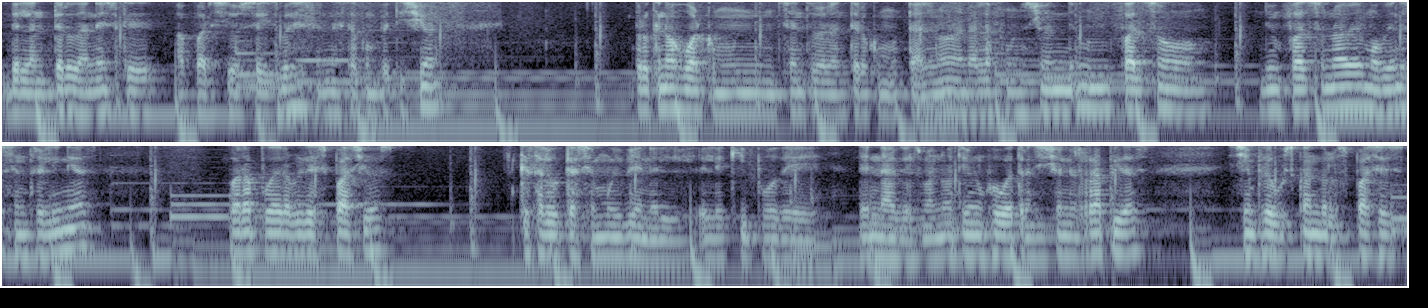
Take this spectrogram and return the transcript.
delantero danés que apareció seis veces en esta competición, pero que no va a jugar como un centro delantero como tal, ¿no? Hará la función de un falso, de un falso 9 moviéndose entre líneas para poder abrir espacios, que es algo que hace muy bien el, equipo de, de Nagelsmann, ¿no? Tiene un juego de transiciones rápidas, siempre buscando los pases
